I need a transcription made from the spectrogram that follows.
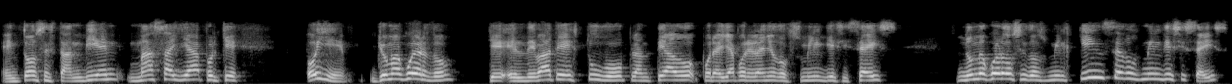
Entonces, también, más allá, porque, oye, yo me acuerdo que el debate estuvo planteado por allá por el año 2016, no me acuerdo si 2015 o 2016,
